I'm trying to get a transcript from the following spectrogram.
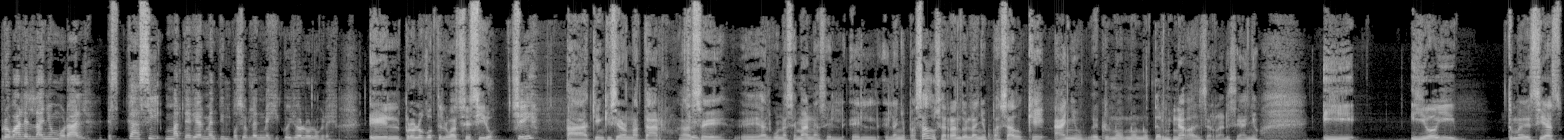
probar el daño moral es casi materialmente imposible en México y yo lo logré. El prólogo te lo hace Ciro. Sí. A quien quisieron matar hace eh, algunas semanas, el, el, el, año pasado, cerrando el año pasado, qué año, eh, no, no, no terminaba de cerrar ese año. Y, y hoy tú me decías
